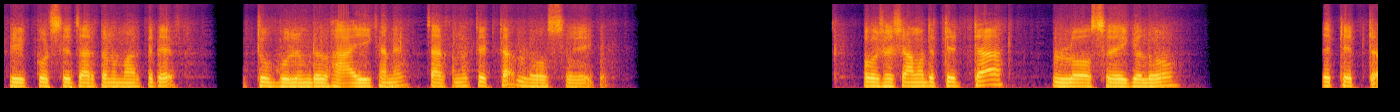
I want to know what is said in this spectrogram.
ব্রেক করছে, যার কারণে মার্কেটে একটু ভলিউমটা হাই এখানে, যার কারণে ট্রেডটা লস হয়ে গেল। অবশেষে আমাদের ট্রেডটা লস হয়ে গেল। ট্রেডটা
